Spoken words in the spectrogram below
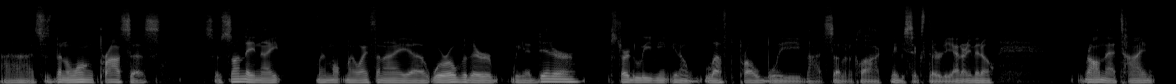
Uh, this has been a long process. So Sunday night, my my wife and I uh, were over there. We had dinner. Started leaving. You know, left probably about seven o'clock, maybe six thirty. I don't even know. Around that time,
